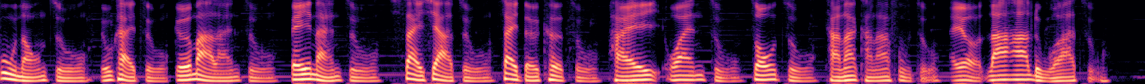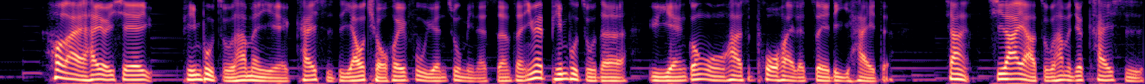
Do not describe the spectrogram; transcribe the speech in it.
布农族、卢凯族、格马兰族、卑南族、塞夏族、赛德克族、排湾族、邹族、卡纳卡纳富族，还有拉阿鲁阿族。后来还有一些。平埔族他们也开始要求恢复原住民的身份，因为平埔族的语言跟文化是破坏的最厉害的。像西拉雅族，他们就开始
